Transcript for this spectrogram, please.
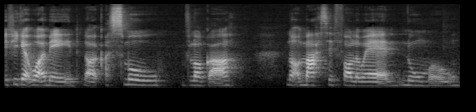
if you get what I mean. Like a small vlogger not a massive following, normal,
